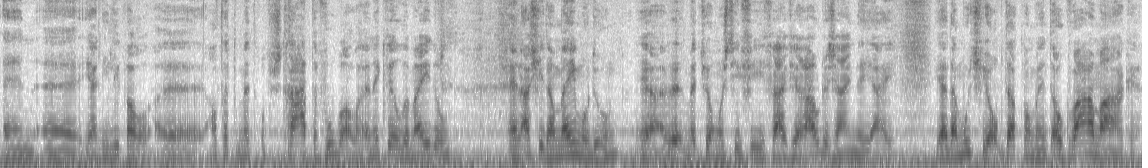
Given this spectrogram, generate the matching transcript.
En eh, ja, die liep al eh, altijd met op straat te voetballen. En ik wilde meedoen. En als je dan mee moet doen, ja, met jongens die vier, vijf jaar ouder zijn dan jij, ja, dan moet je je op dat moment ook waarmaken.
